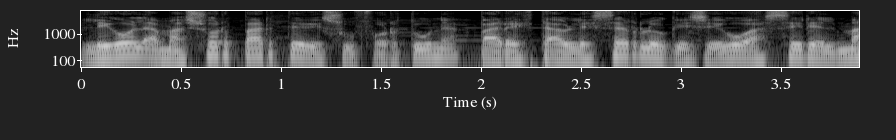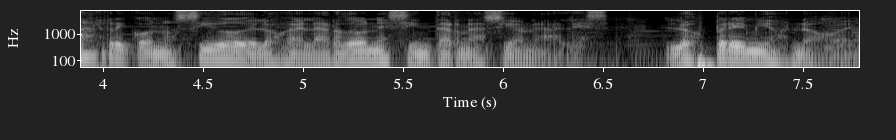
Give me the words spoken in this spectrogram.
legó la mayor parte de su fortuna para establecer lo que llegó a ser el más reconocido de los galardones internacionales, los premios Nobel.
